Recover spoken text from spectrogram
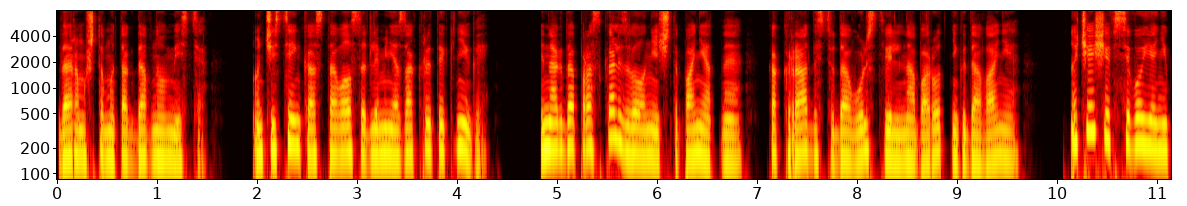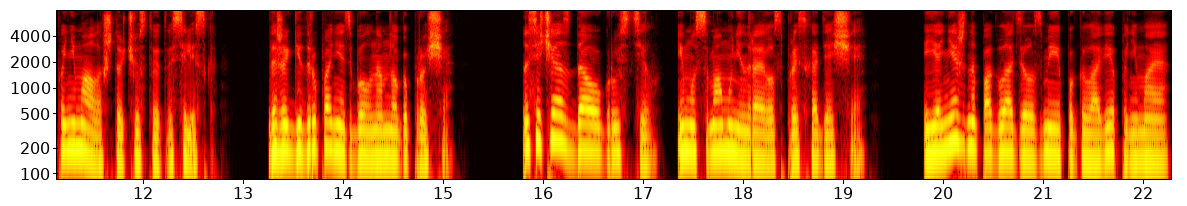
даром, что мы так давно вместе. Он частенько оставался для меня закрытой книгой. Иногда проскальзывало нечто понятное — как радость, удовольствие или, наоборот, негодование. Но чаще всего я не понимала, что чувствует Василиск. Даже Гидру понять было намного проще. Но сейчас Дао грустил. Ему самому не нравилось происходящее. И я нежно погладила змея по голове, понимая,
